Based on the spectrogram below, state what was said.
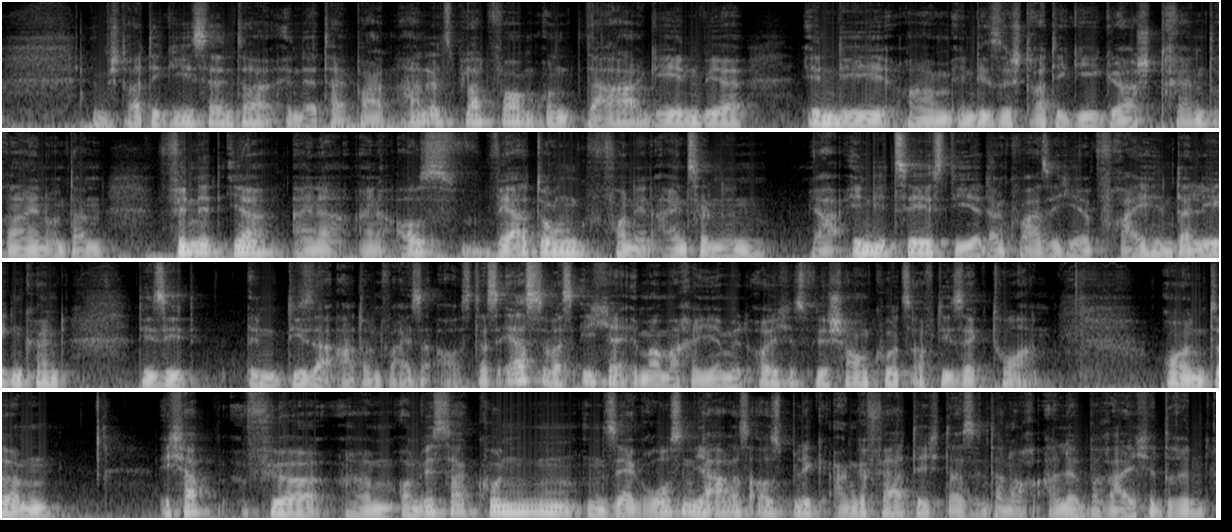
Im Strategiecenter in der Taipan Handelsplattform. Und da gehen wir in, die, ähm, in diese Strategie Gersh Trend rein und dann findet ihr eine, eine Auswertung von den einzelnen ja, Indizes, die ihr dann quasi hier frei hinterlegen könnt. Die sieht in dieser Art und Weise aus. Das Erste, was ich ja immer mache hier mit euch, ist, wir schauen kurz auf die Sektoren. Und ähm, ich habe für ähm, OnVista-Kunden einen sehr großen Jahresausblick angefertigt. Da sind dann auch alle Bereiche drin,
